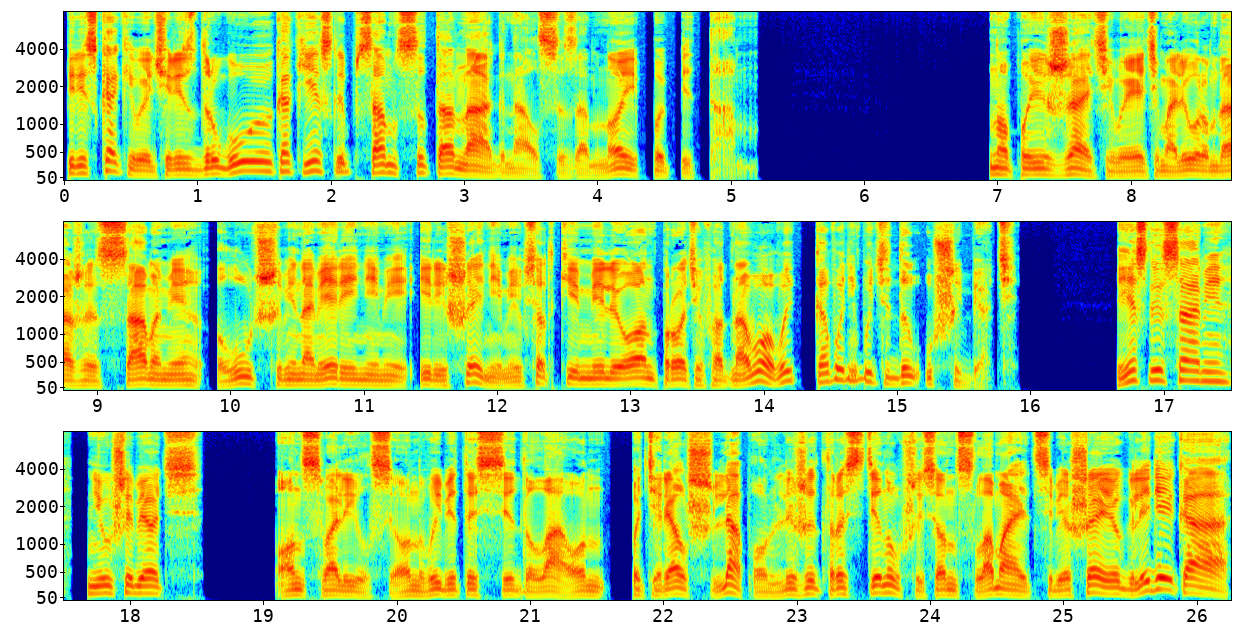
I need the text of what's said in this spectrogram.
перескакивая через другую, как если б сам сатана гнался за мной по пятам. Но поезжайте вы этим аллюром даже с самыми лучшими намерениями и решениями, все-таки миллион против одного, вы кого-нибудь да ушибете. Если сами не ушибетесь, он свалился, он выбит из седла, он потерял шляпу, он лежит растянувшись, он сломает себе шею. Гляди-ка!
